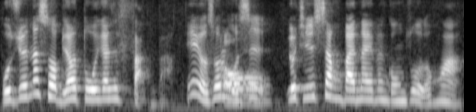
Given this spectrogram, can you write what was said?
我觉得那时候比较多应该是烦吧，因为有时候如果是、哦尤其是上班那一份工作的话，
